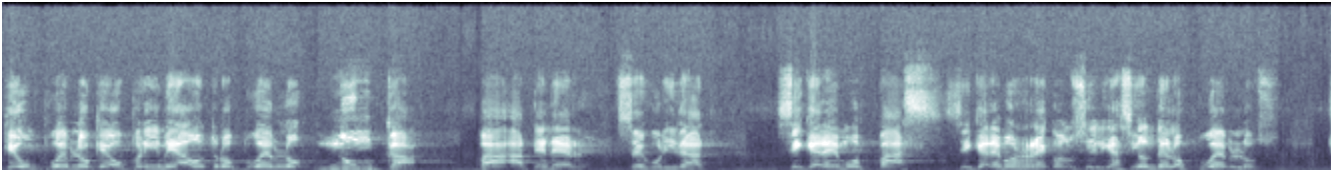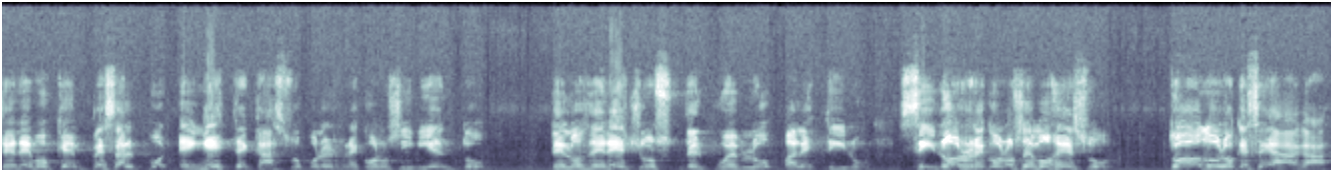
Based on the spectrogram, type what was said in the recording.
que un pueblo que oprime a otro pueblo nunca va a tener seguridad. Si queremos paz, si queremos reconciliación de los pueblos, tenemos que empezar por, en este caso por el reconocimiento de los derechos del pueblo palestino. Si no reconocemos eso, todo lo que se haga,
